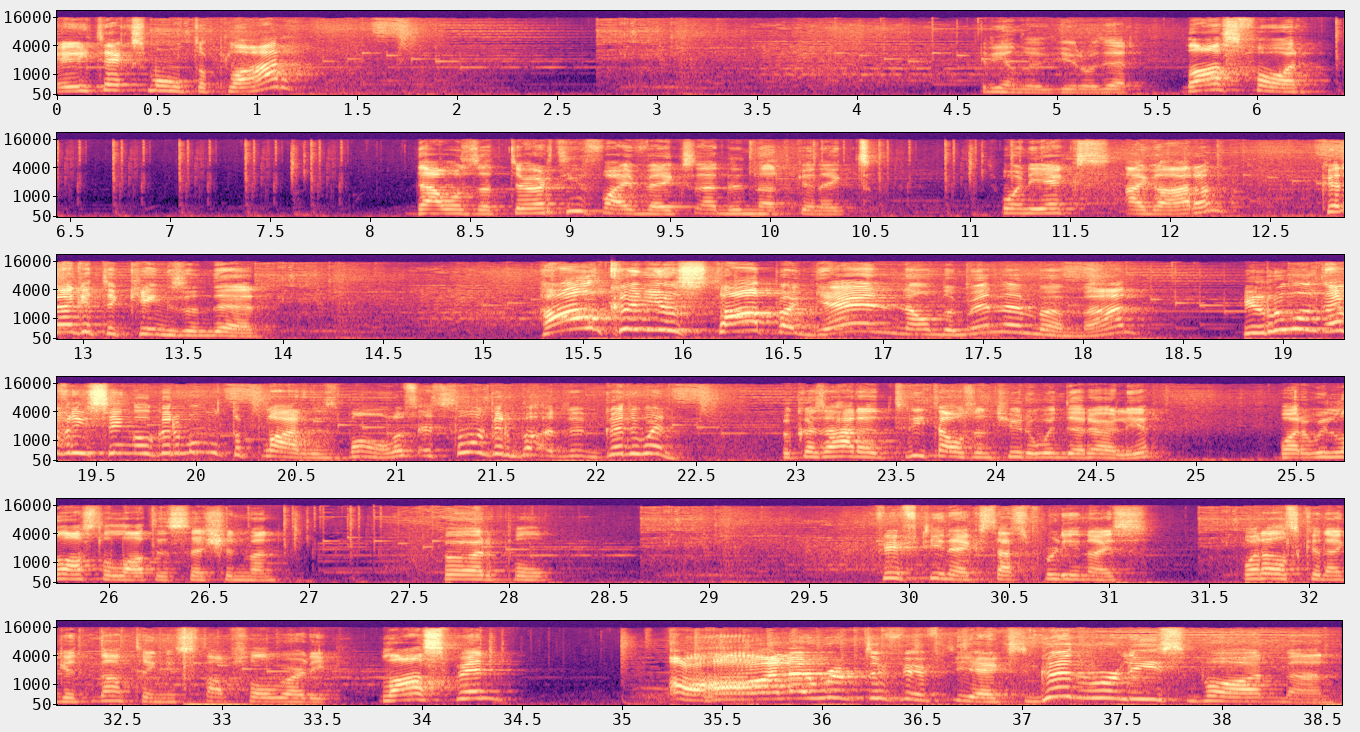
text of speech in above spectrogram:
8x multiplier. 300 euro there. Last four. That was a 35x. I did not connect. 20x. I got him. Can I get the kings in there? How can you stop again on the minimum, man? He ruined every single good multiplier this bonus. It's still a good, good win. Because I had a 3000 euro win there earlier. But we lost a lot this session, man. Purple. 15x, that's pretty nice. What else can I get? Nothing, it stops already. Last spin. Oh, and I ripped the 50x. Good release, but man.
